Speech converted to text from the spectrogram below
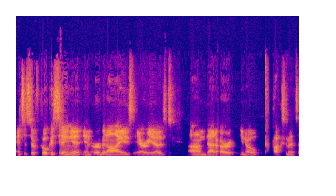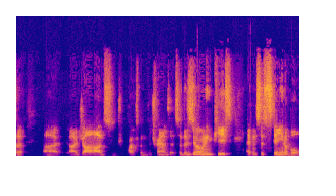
and just so focusing it in urbanized areas um, that are, you know, proximate to uh, uh, jobs, proximate to transit. So the zoning piece and sustainable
